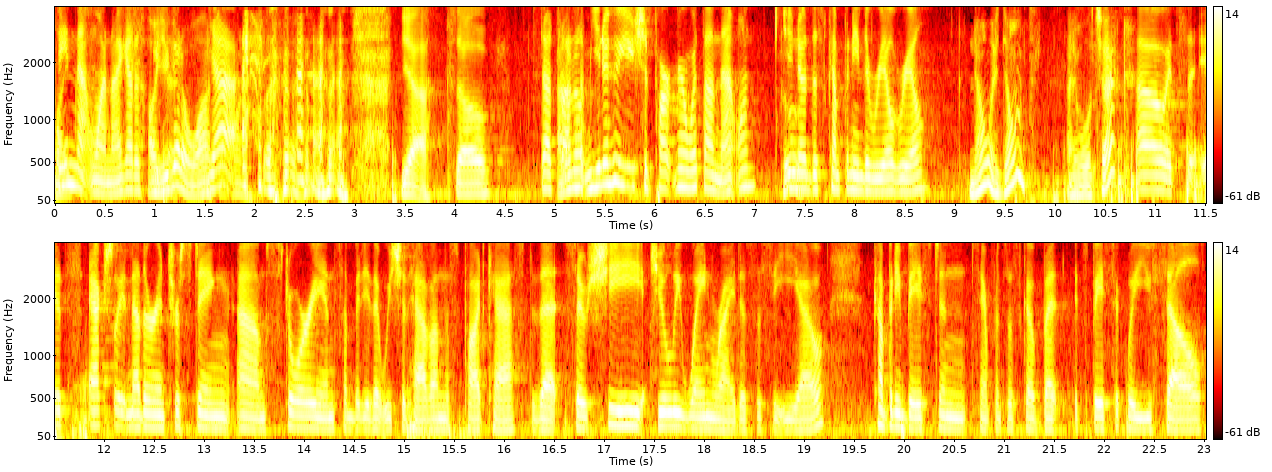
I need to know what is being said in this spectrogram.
likes. seen that one. I got to see Oh, you this. gotta watch yeah. that one. yeah. So. That's don't know. awesome. You know who you should partner with on that one? Do you know this company The Real Real? No, I don't. I will check. Oh, it's it's actually another interesting um, story and somebody that we should have on this podcast. That so she Julie Wainwright is the CEO, company based in San Francisco, but it's basically you sell.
